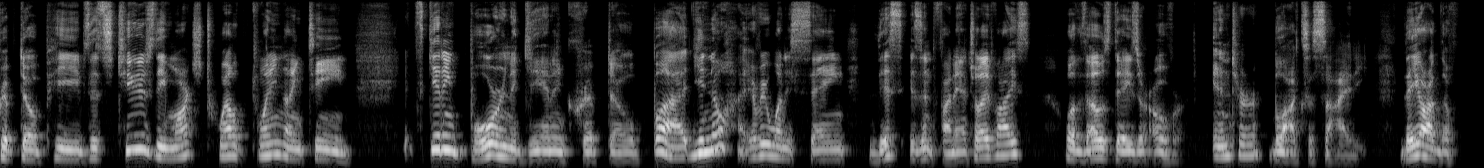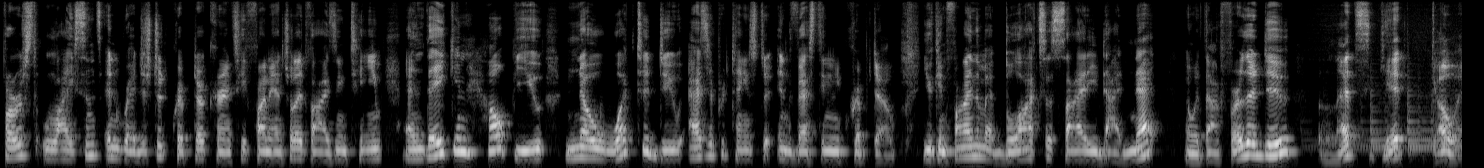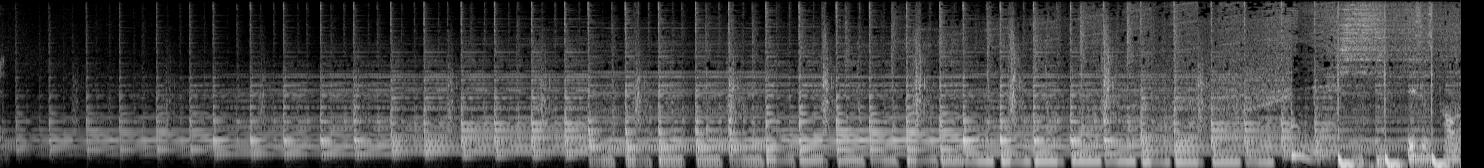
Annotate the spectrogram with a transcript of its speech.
Crypto Peeps? It's Tuesday, March 12th, 2019. It's getting boring again in crypto, but you know how everyone is saying this isn't financial advice? Well, those days are over. Enter Block Society. They are the first licensed and registered cryptocurrency financial advising team, and they can help you know what to do as it pertains to investing in crypto. You can find them at blocksociety.net. And without further ado, let's get going.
